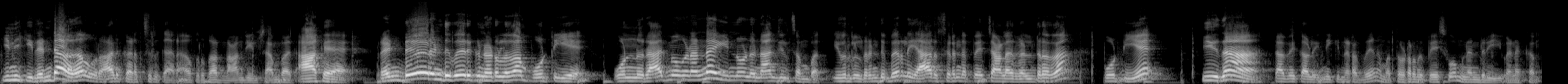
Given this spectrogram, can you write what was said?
இன்னைக்கு ரெண்டாவதா ஒரு ஆள் கிடச்சிருக்காரு. அவர் தான் நாஞ்சில் சம்பத் ஆக ரெண்டே ரெண்டு பேருக்கு நடுவில் தான் போட்டியே. ஒன்று ராஜ்மோகன் அண்ணன் இன்னொன்று நாஞ்சில் சம்பத். இவர்கள் ரெண்டு பேரில் யார் சிறந்த பேச்சாளர்கள்ன்றதான் போட்டியே. இதுதான் தவைக்கால் இன்னைக்கு நடந்தது. நம்ம தொடர்ந்து பேசுவோம். நன்றி. வணக்கம்.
